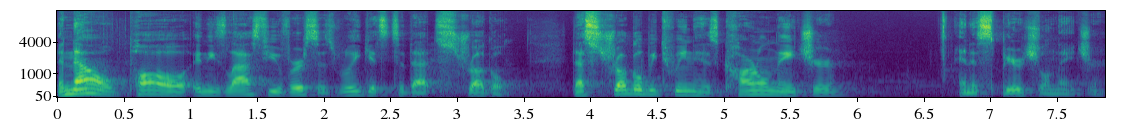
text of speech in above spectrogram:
And now, Paul, in these last few verses, really gets to that struggle that struggle between his carnal nature and his spiritual nature.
